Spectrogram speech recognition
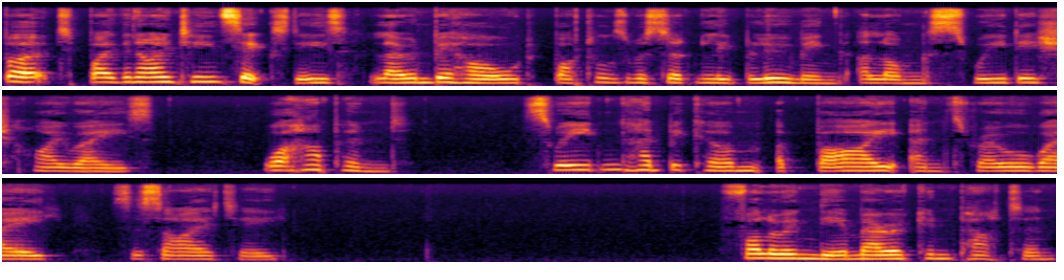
But by the 1960s, lo and behold, bottles were suddenly blooming along Swedish highways. What happened? Sweden had become a buy and throw away society, following the American pattern.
